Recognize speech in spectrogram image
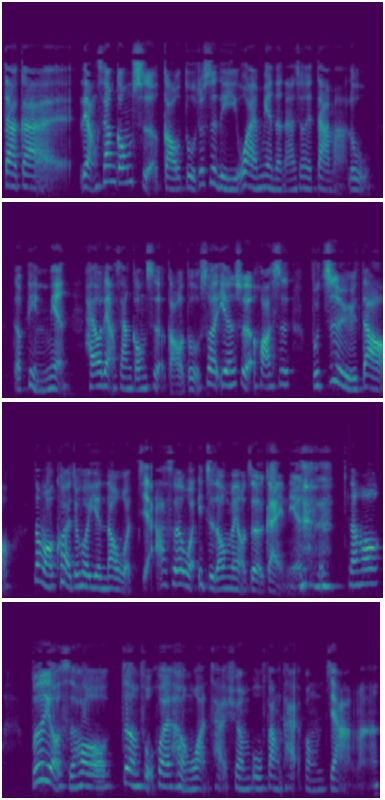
大概两三公尺的高度，就是离外面的南秀大马路的平面还有两三公尺的高度，所以淹水的话是不至于到那么快就会淹到我家，所以我一直都没有这个概念。然后不是有时候政府会很晚才宣布放台风假吗？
